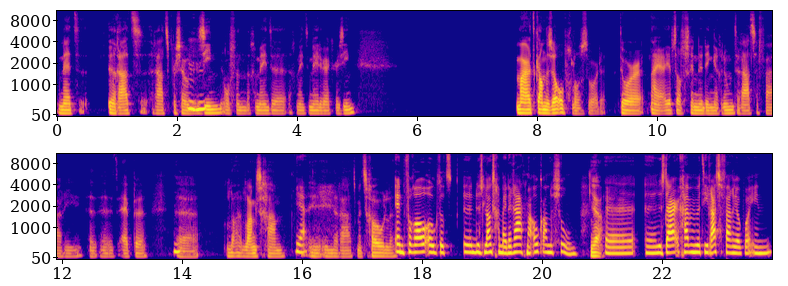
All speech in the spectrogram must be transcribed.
met een raads, raadspersoon Mhm. zien of een gemeente, gemeentemedewerker zien. Maar het kan dus wel opgelost worden door, nou ja, je hebt al verschillende dingen genoemd, de raadsafari, eh, eh, het appen, Hm. eh, langs gaan Ja. in, in de raad met scholen. En vooral ook dat, eh, dus langs gaan bij de raad, maar ook andersom. ja, Eh, eh, dus daar gaan we met die raadsafari ook wel in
